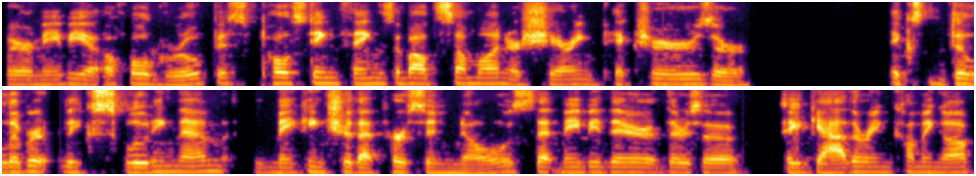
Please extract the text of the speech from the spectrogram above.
where maybe a, a whole group is posting things about someone or sharing pictures or ex- deliberately excluding them, making sure that person knows that maybe there there's a, a gathering coming up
